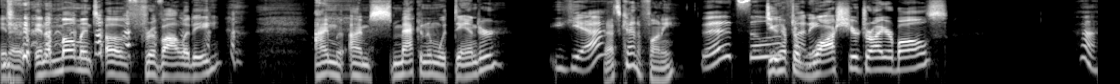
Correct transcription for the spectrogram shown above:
in a in a moment of frivolity, I'm I'm smacking them with dander. yeah, That's kind of funny. that's a Do you have funny. to wash your dryer balls? Huh?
